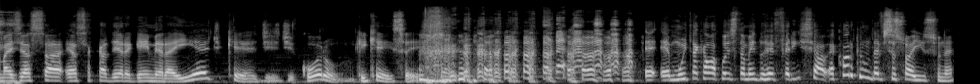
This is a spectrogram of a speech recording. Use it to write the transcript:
Mas essa, essa cadeira gamer aí é de quê? De, de couro? O que, que é isso aí? é, é muito aquela coisa também do referencial. É claro que não deve ser só isso, né?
